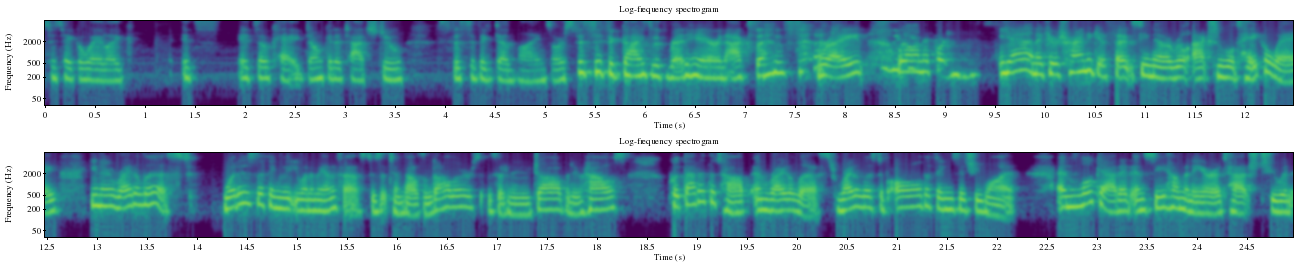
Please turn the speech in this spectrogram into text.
to take away like it's it's okay. Don't get attached to specific deadlines or specific guys with red hair and accents. right. well, and if we're, yeah, and if you're trying to give folks, you know, a real actionable takeaway, you know, write a list. What is the thing that you want to manifest? Is it $10,000? Is it a new job, a new house? Put that at the top and write a list. Write a list of all the things that you want and look at it and see how many are attached to an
